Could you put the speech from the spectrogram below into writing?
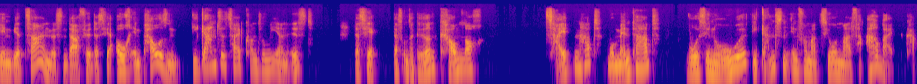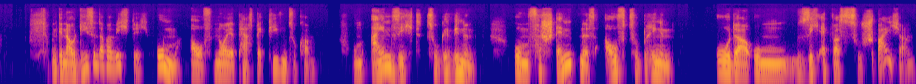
den wir zahlen müssen dafür, dass wir auch in Pausen die ganze Zeit konsumieren, ist, dass wir, dass unser Gehirn kaum noch Zeiten hat, Momente hat, wo es in Ruhe die ganzen Informationen mal verarbeiten kann. Und genau die sind aber wichtig, um auf neue Perspektiven zu kommen, um Einsicht zu gewinnen, um Verständnis aufzubringen oder um sich etwas zu speichern.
